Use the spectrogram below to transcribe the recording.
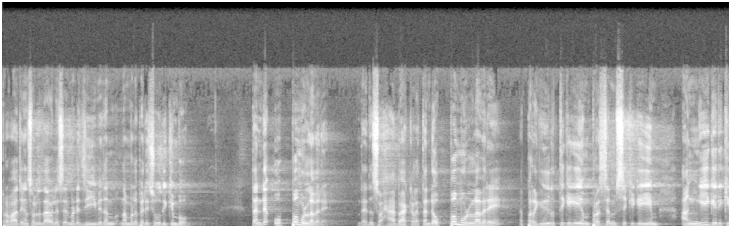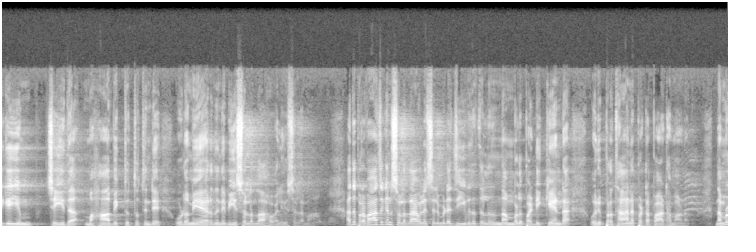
പ്രവാചകൻ സുല്ലാഹു അലൈഹി വല്ലമയുടെ ജീവിതം നമ്മൾ പരിശോധിക്കുമ്പോൾ തന്റെ ഒപ്പമുള്ളവരെ അതായത് സ്വഹാബാക്കളെ തന്റെ ഒപ്പമുള്ളവരെ പ്രകീർത്തിക്കുകയും പ്രശംസിക്കുകയും അംഗീകരിക്കുകയും ചെയ്ത മഹാവ്യക്തിത്വത്തിന്റെ ഉടമയായിരുന്നു നബി സല്ലാഹു അലൈഹി വസ്ലമ അത് പ്രവാചകൻ സല്ലാഹു അലൈഹി വസ്ലമിന്റെ ജീവിതത്തിൽ നിന്ന് നമ്മൾ പഠിക്കേണ്ട ഒരു പ്രധാനപ്പെട്ട പാഠമാണ്. നമ്മൾ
